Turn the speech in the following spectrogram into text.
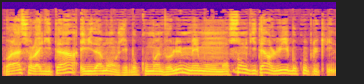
voilà, sur la guitare, évidemment, j'ai beaucoup moins de volume, mais mon, mon son de guitare, lui, est beaucoup plus clean.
